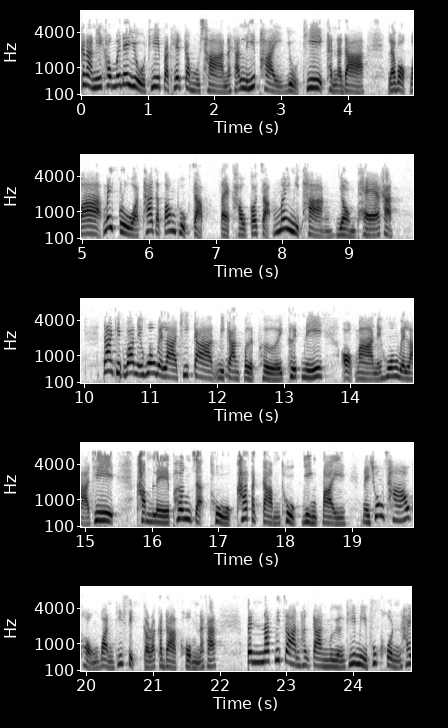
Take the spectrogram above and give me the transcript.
ขณะนี้เขาไม่ได้อยู่ที่ประเทศกัมพูชานะคะลี้ภัยอยู่ที่แคนาดา และบอกว่าไม่กลัวถ้าจะต้องถูกจับ แต่เขาก็จะไม่มีทางยอมแพ้ค่ะ น่าคิดว่าในห่วงเวลาที่การมีการเปิดเผยคลิปนี้ออกมาในห่วงเวลาที่คำเลเพิ่งจะถูกฆาตกรรมถูกยิงไปในช่วงเช้าของวันที่ 10 กรกฎาคมนะคะ เป็นนักวิจารณ์ทางการเมืองที่มีผู้คนให้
